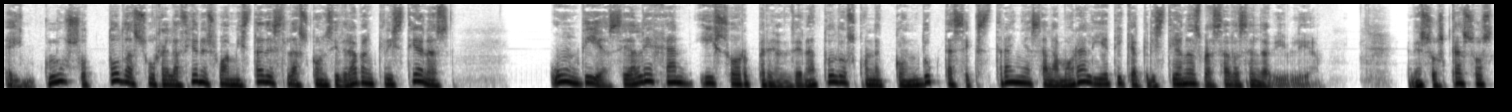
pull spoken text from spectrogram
e incluso todas sus relaciones o amistades las consideraban cristianas. Un día se alejan y sorprenden a todos con conductas extrañas a la moral y ética cristianas basadas en la Biblia. En esos casos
